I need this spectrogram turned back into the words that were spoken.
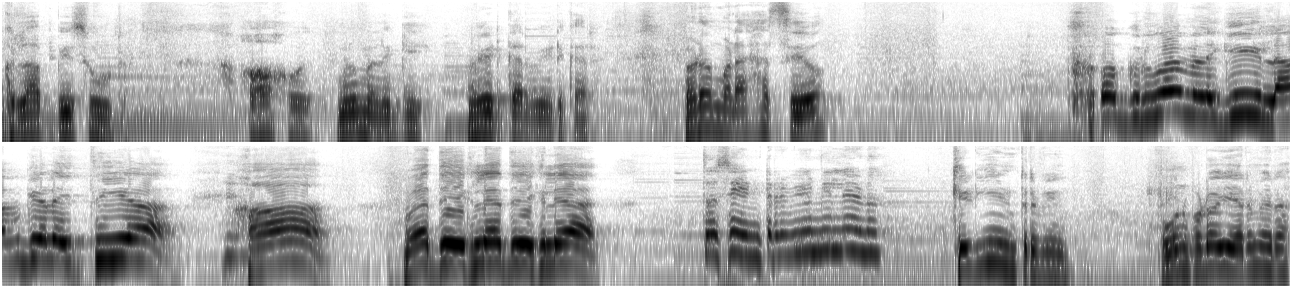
ਗੁਲਾਬੀ ਸੂਟ। ਆਹੋ ਮੈਨੂੰ ਮਿਲ ਗਈ। ਵੇਟ ਕਰ ਵੇਟ ਕਰ। ਬੜਾ ਮੜਾ ਹੱਸਿਓ। ਉਹ ਗੁਰੂਆ ਮਿਲ ਗਈ ਲਵ ਗਿਆ ਇੱਥੇ ਹੀ ਆ। ਹਾਂ ਮੈਂ ਦੇਖ ਲਿਆ ਦੇਖ ਲਿਆ। ਤੁਸੀਂ ਇੰਟਰਵਿਊ ਨਹੀਂ ਲੈਣਾ? ਕਿਹੜੀ ਇੰਟਰਵਿਊ ਫੋਨ ਫੜੋ ਯਾਰ ਮੇਰਾ।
